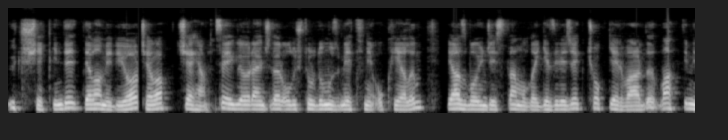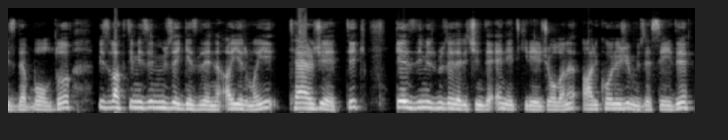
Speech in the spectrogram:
3 şeklinde devam ediyor. Cevap Ceyhan. Sevgili öğrenciler oluşturduğumuz metni okuyalım. Yaz boyunca İstanbul'da gezilecek çok yer vardı. Vaktimiz de boldu. Biz vaktimizi müze gezilerine ayırmayı tercih ettik. Gezdiğimiz müzeler içinde en etkileyici olanı arkeoloji müzesiydi.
